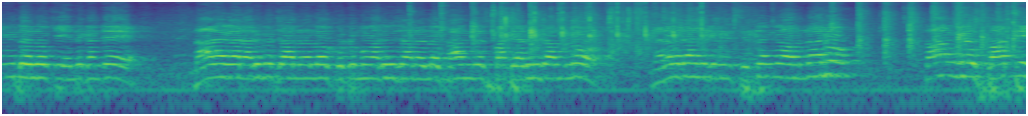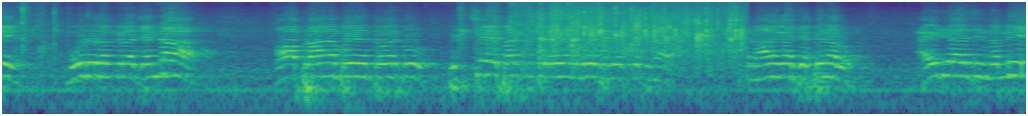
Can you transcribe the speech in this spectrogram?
జీవితంలోకి ఎందుకంటే నాన్నగారి అడుగుజాలలో కుటుంబం అడుగుజాలలో కాంగ్రెస్ పార్టీ అడుగుజాలలో నడవడానికి నేను సిద్ధంగా ఉన్నాను కాంగ్రెస్ పార్టీ మూడు రంగుల జెండా ఆ ప్రాణం పోయేంత వరకు ఇచ్చే పరిస్థితి లేదని కూడా తెలియజేస్తున్నారు. నాన్నగారు చెప్పినారు. ఐడియాలజీని నమ్మి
